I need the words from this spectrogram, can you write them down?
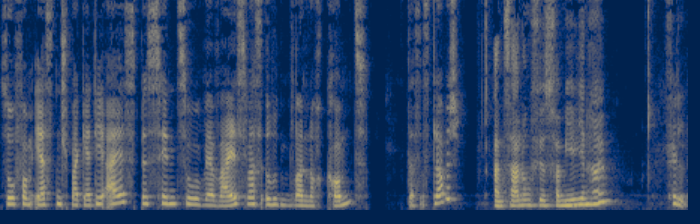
so vom ersten Spaghetti-Eis bis hin zu wer weiß, was irgendwann noch kommt, das ist, glaube ich. Anzahlung fürs Familienheim? Phil,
